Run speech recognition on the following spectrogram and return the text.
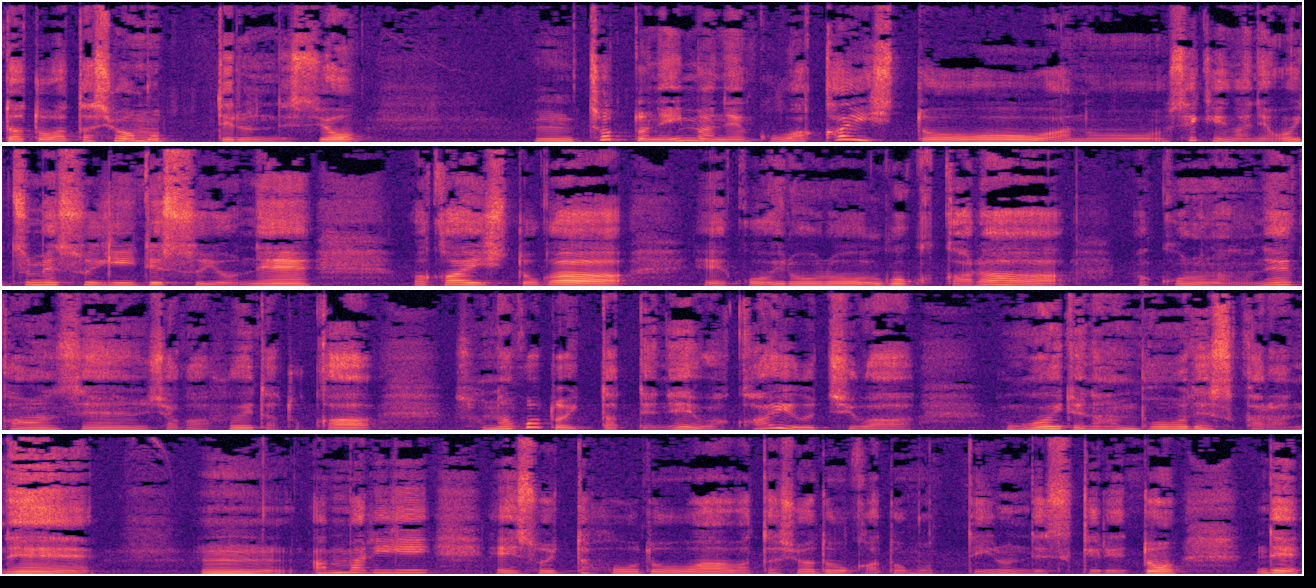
だと私は思ってるんですよ。うん、ちょっとね今ねこう若い人をあの世間がね追い詰めすぎですよね。若い人が、え、こういろいろ動くから、まあ、コロナのね感染者が増えたとかそんなこと言ったってね若いうちは動いてなんぼですからね。うん、あんまり、えー、そういった報道は私はどうかと思っているんですけれど。で、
